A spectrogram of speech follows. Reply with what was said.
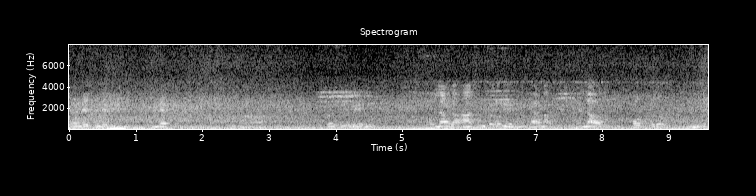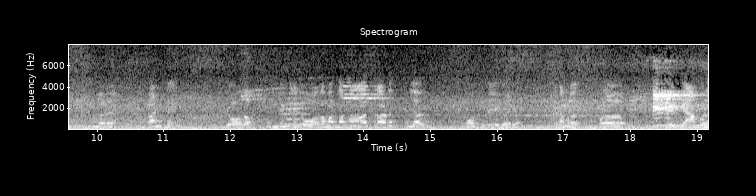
ഫൗണ്ടേഷന്റെ പേരിൽ എന്റെ പേഴ്സണൽ പേരിലും എല്ലാവരും ആശംസകളും നേരുന്നു. കാരണം എല്ലാവർക്കും ഇപ്പോൾ ഒരു എന്താ പറയുക കണ്ണ് രോഗം എന്തെങ്കിലും രോഗം വന്നാൽ മാത്രമാണ് എല്ലാവരും ഹോസ്പിറ്റലിലേക്ക് വരിക. പക്ഷെ നമ്മൾ ഇപ്പോൾ ഈ ക്യാമ്പുകൾ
